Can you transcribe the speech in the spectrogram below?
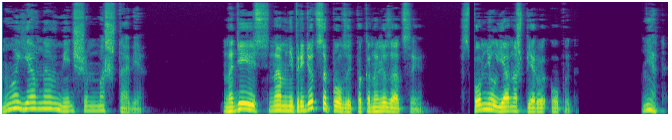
но явно в меньшем масштабе. «Надеюсь, нам не придется ползать по канализации?» Вспомнил я наш первый опыт. «Нет.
